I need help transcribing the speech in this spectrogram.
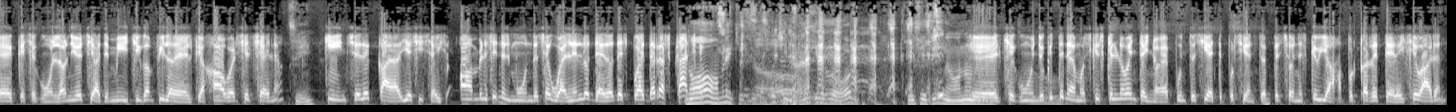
eh, que según la Universidad de Michigan, Filadelfia, Howard y el Sena, Sí. 15 de cada 16 hombres en el mundo se huelen los dedos después de rascarse. No, hombre, qué cochinada, qué horror. Sí, sí, sí, no, no, no. El segundo que tenemos que es que el 99.7% de personas que viajan por carretera y se varan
